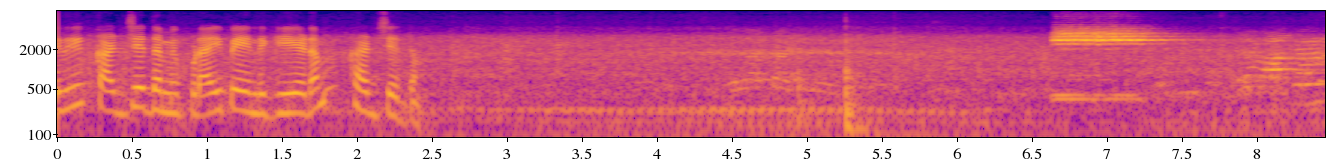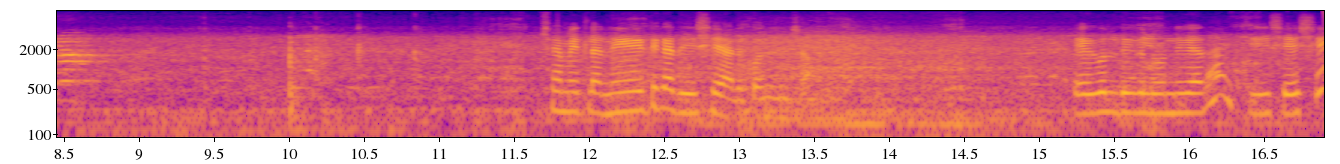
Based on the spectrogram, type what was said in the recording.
ఇది కట్ చేద్దాం ఇప్పుడు అయిపోయింది గీయడం కట్ చేద్దాం. కొంచెం ఇట్లా నీట్గా తీసేయాలి కొంచెం. ఎగులు దిగులు ఉంది కదా తీసేసి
